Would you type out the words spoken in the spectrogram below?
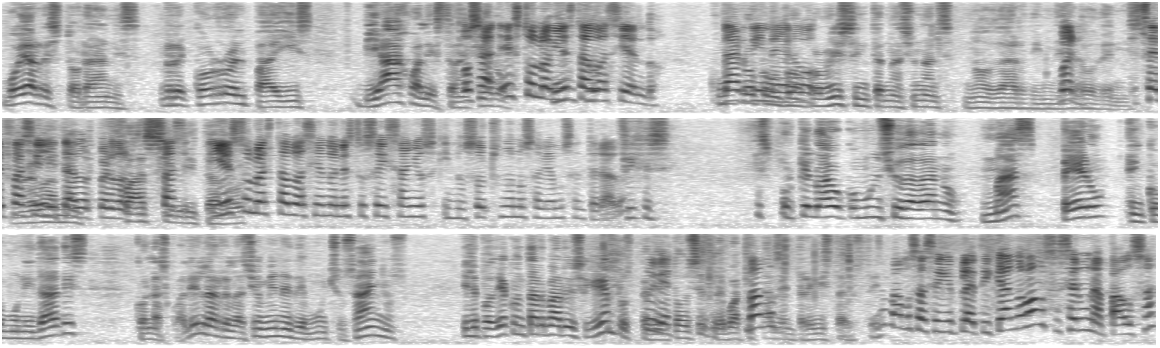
Voy a restaurantes, recorro el país, viajo al extranjero. O sea, esto lo había cumplo- estado haciendo. Dar Cumplo con dinero. compromisos internacionales. No dar dinero, Bueno, Denise. ser facilitador, perdón. Faci- Facilitador. ¿Y eso lo ha estado haciendo en estos seis años y nosotros no nos habíamos enterado? Fíjese, es porque lo hago como un ciudadano más, pero en comunidades con las cuales la relación viene de muchos años. Y le podría contar varios ejemplos, pero entonces le voy a quitar Vamos. la entrevista a usted. Vamos a seguir platicando, vamos a hacer una pausa,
